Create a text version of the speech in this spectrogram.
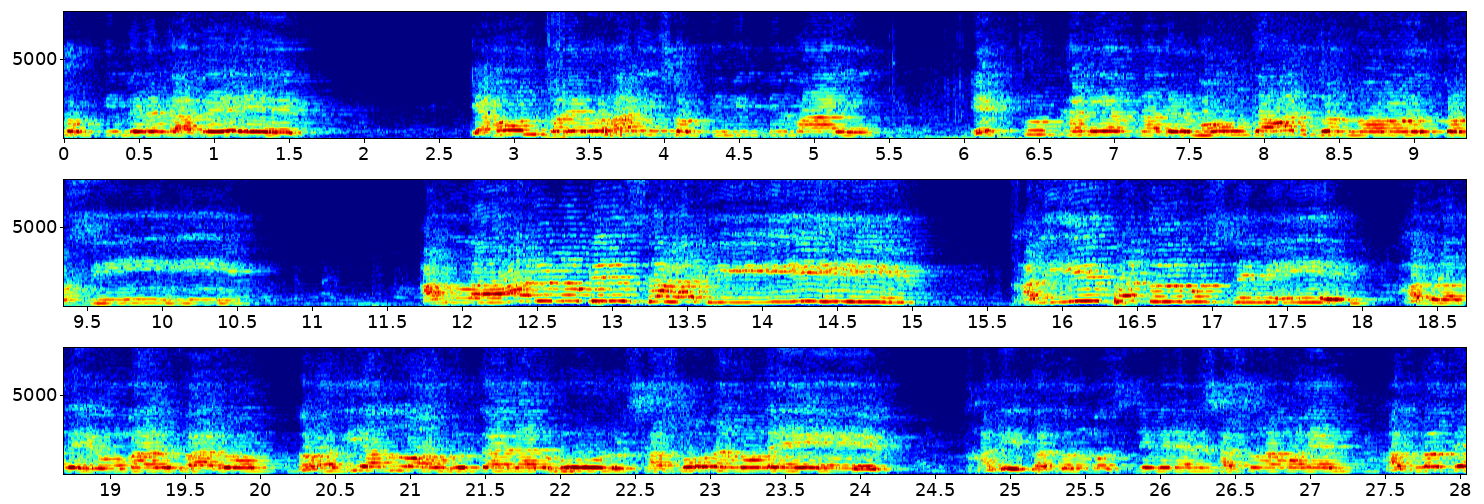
শক্তি বেড়ে যাবে। কেমন করে রুহানি শক্তি বৃদ্ধি পায়? একটুখানি আপনাদের মন যাওয়ার জন্য অনুরোধ করছি। আল্লাহর নবীর সাহাবী খলিফাতুল মুসলিমিন হযরতে ওমর ফারুক রাদিয়াল্লাহু তাআলা আনহুর শাসন আমলে খলিফাতুল মুসলিমিনের শাসন হযরতে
